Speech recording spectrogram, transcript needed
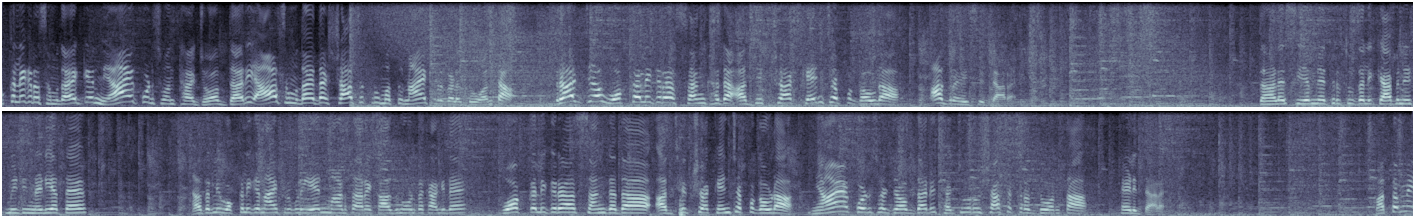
ಒಕ್ಕಲಿಗರ ಸಮುದಾಯಕ್ಕೆ ನ್ಯಾಯ ಕೊಡಿಸುವಂತಹ ಜವಾಬ್ದಾರಿ ಆ ಸಮುದಾಯದ ಶಾಸಕರು ಮತ್ತು ನಾಯಕರುಗಳದ್ದು ಅಂತ ರಾಜ್ಯ ಒಕ್ಕಲಿಗರ ಸಂಘದ ಅಧ್ಯಕ್ಷ ಕೆಂಚಪ್ಪ ಗೌಡ ಆಗ್ರಹಿಸಿದ್ದಾರೆ. ನಾಳೆ ಸಿಎಂ ನೇತೃತ್ವದಲ್ಲಿ ಕ್ಯಾಬಿನೆಟ್ ಮೀಟಿಂಗ್ ನಡೆಯುತ್ತೆ. ಅದರಲ್ಲಿ ಒಕ್ಕಲಿಗ ನಾಯಕರುಗಳು ಏನು ಮಾಡ್ತಾರೆ ಕಾದು ನೋಡಬೇಕಾಗಿದೆ. ಒಕ್ಕಲಿಗರ ಸಂಘದ ಅಧ್ಯಕ್ಷ ಕೆಂಚಪ್ಪ ಗೌಡ ನ್ಯಾಯ ಕೊಡಿಸೋ ಜವಾಬ್ದಾರಿ ಸಚಿವರು ಶಾಸಕರದ್ದು ಅಂತ ಹೇಳಿದ್ದಾರೆ. ಮತ್ತೊಮ್ಮೆ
